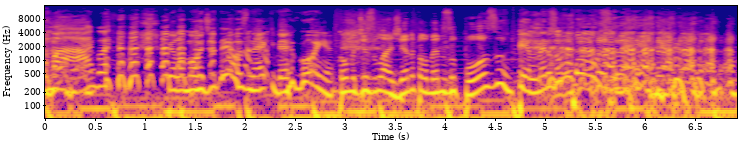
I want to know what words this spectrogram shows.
Uma água. Pelo amor de Deus, né? Que vergonha. Como diz o Lajano, pelo menos o pouso. Pelo menos um pouso, né?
